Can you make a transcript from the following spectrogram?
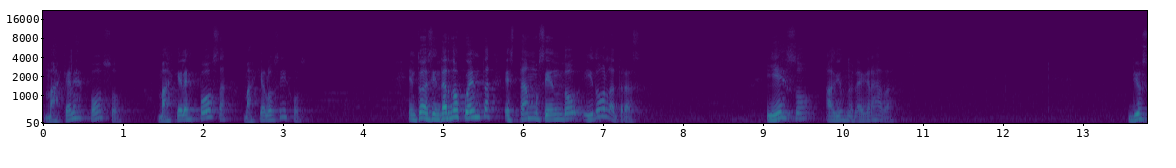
Más que al esposo, más que a la esposa, más que a los hijos. Entonces, sin darnos cuenta, estamos siendo idólatras. Y eso a Dios no le agrada. Dios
